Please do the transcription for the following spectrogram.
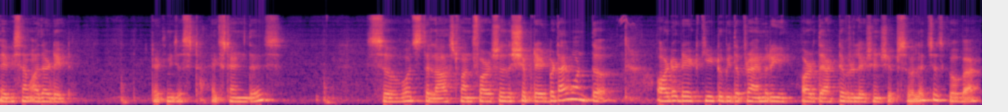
maybe some other date. Let me just extend this. So what's the last one for? So the ship date, but I want the order date key to be the primary or the active relationship. So let's just go back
